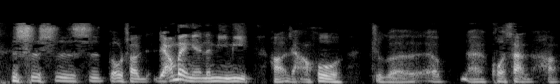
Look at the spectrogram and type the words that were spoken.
是是是多少两百年的秘密啊，然后这个呃呃扩散了哈。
